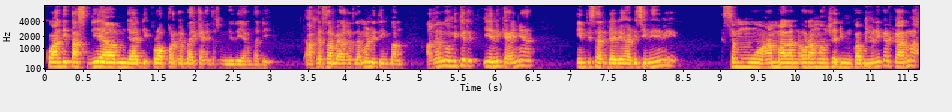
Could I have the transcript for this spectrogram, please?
kuantitas dia menjadi pelopor kebaikan itu sendiri yang tadi akhir sampai akhir zaman ditimbang. Akhirnya gue mikir, iya ini kayaknya intisari dari hadis ini ini semua amalan orang manusia di muka bumi ini kan karena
